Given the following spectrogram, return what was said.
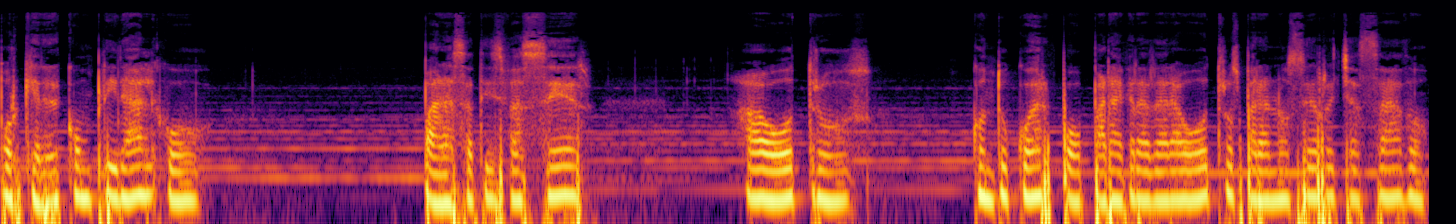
por querer cumplir algo para satisfacer a otros con tu cuerpo, para agradar a otros, para no ser rechazado,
